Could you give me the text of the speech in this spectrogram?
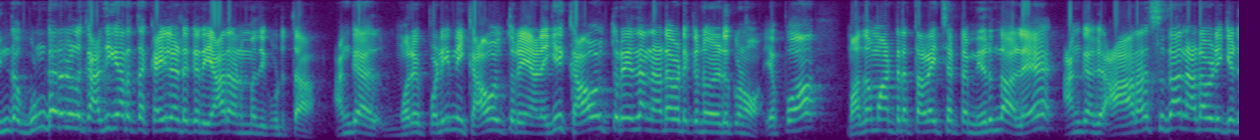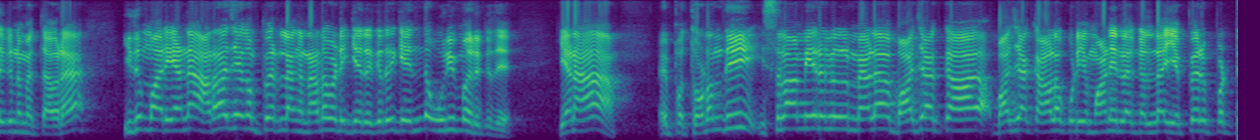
இந்த குண்டர்களுக்கு அதிகாரத்தை கையில் எடுக்கிற யார் அனுமதி கொடுத்தா? அங்க முறைப்படி நீ காவல்துறை அணுகி காவல்துறை தான் நடவடிக்கை எடுக்கணும். எப்போ? மதமாற்ற தடை சட்டம் இருந்தாலே அங்க அரசு தான் நடவடிக்கை எடுக்கணுமே தவிர இது மாதிரியான அராஜகம் பேர்ல அங்க நடவடிக்கை எடுக்கிறதுக்கு எந்த உரிமை இருக்குது? ஏன்னா இப்ப தொடர்ந்து இஸ்லாமியர்கள் மேல பாஜக பாஜக ஆளக்கூடிய மாநிலங்கள்ல எப்பேற்பட்ட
